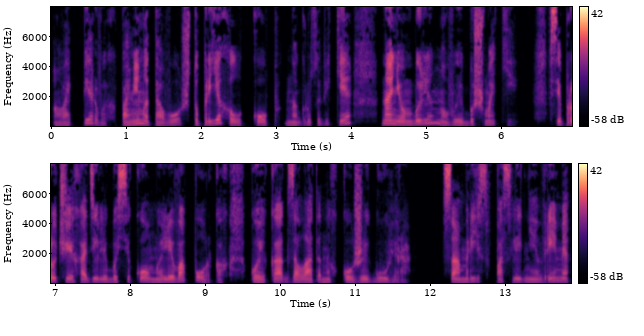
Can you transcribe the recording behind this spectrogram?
Во-первых, помимо того, что приехал коп на грузовике, на нем были новые башмаки. Все прочие ходили босиком или в опорках, кое-как залатанных кожей гувера. Сам Рис в последнее время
